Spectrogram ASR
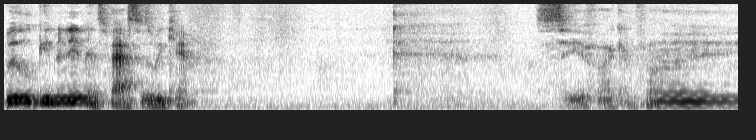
will get it in as fast as we can. see if I can find.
